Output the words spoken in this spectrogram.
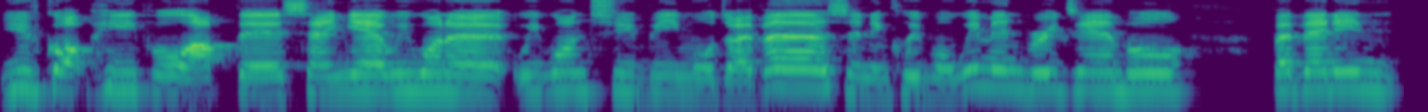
you've got people up there saying, "Yeah, we want to we want to be more diverse and include more women, for example." But then in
